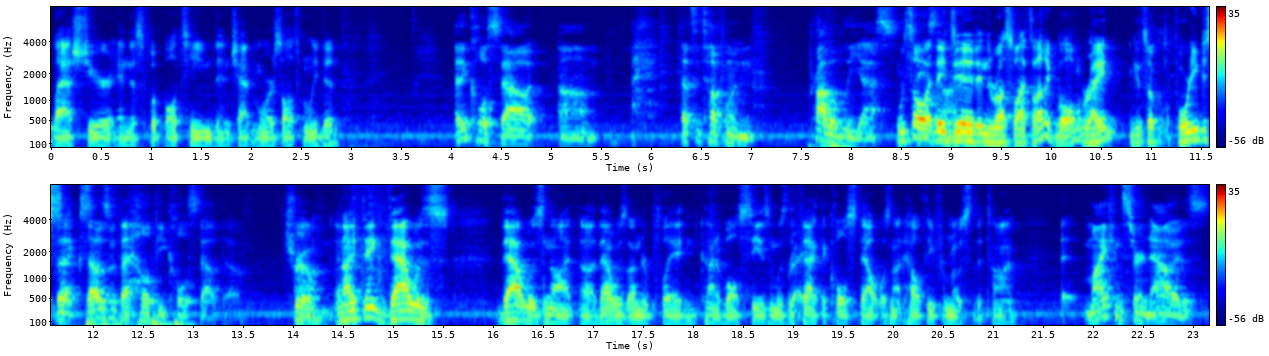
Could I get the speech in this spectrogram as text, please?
last year and this football team than Chad Morris ultimately did? I think Cole Stoudt. Um, that's a tough one. Probably yes. We saw what they on- did in the Russell Athletic Bowl, right? Against Oklahoma, forty to That, six. that was with a healthy Cole Stoudt though. True, Um, and I think that was that was not uh, that was underplayed kind of all season was the Right. fact that Cole Stoudt was not healthy for most of the time. my concern now is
